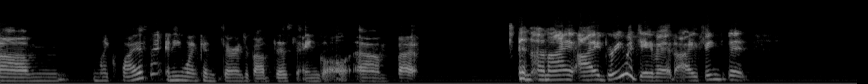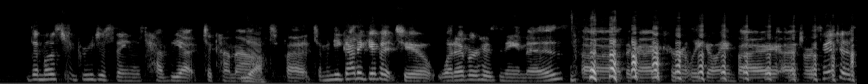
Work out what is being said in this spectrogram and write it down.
um, like, why isn't anyone concerned about this angle? Um, but and and I I agree with David. I think that the most egregious things have yet to come out. Yeah. But I mean, you got to give it to whatever his name is, uh, the guy currently going by uh, George Santos.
